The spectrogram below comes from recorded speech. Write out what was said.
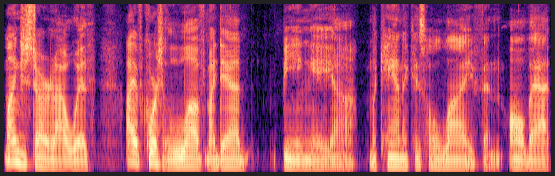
Mine just started out with I of course loved my dad being a uh, mechanic his whole life and all that.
